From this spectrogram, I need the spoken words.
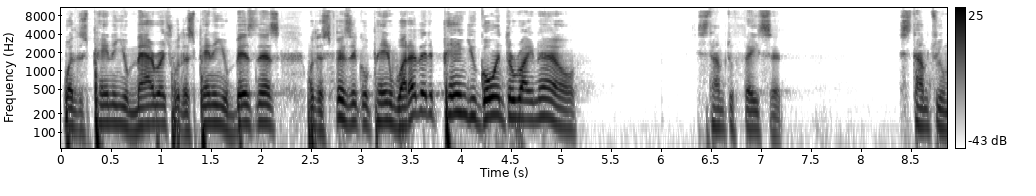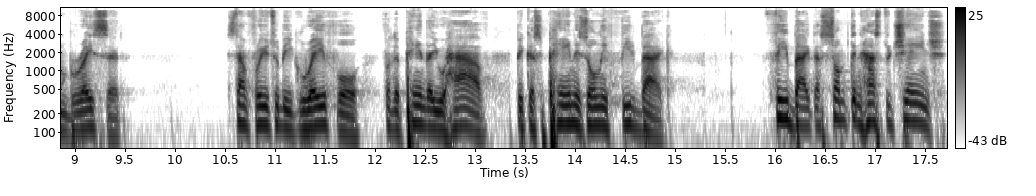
whether it's pain in your marriage, whether it's pain in your business, whether it's physical pain, whatever the pain you're going through right now, it's time to face it. It's time to embrace it. It's time for you to be grateful for the pain that you have because pain is only feedback. Feedback that something has to change.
